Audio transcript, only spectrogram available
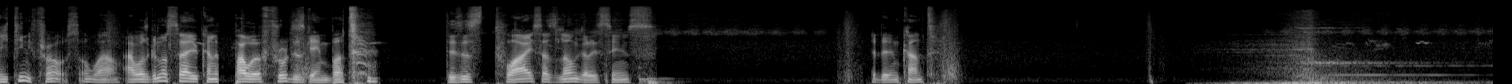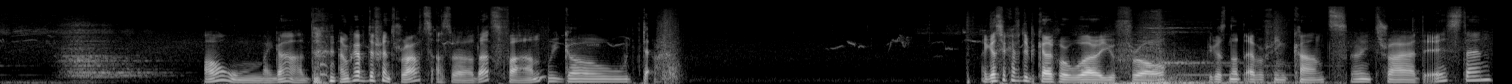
Eighteen throws, oh wow. I was gonna say you can power through this game, but this is twice as longer it seems. It didn't count. Oh my god. and we have different routes as well, that's fun. We go there. I guess you have to be careful where you throw, because not everything counts. Let me try this then.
